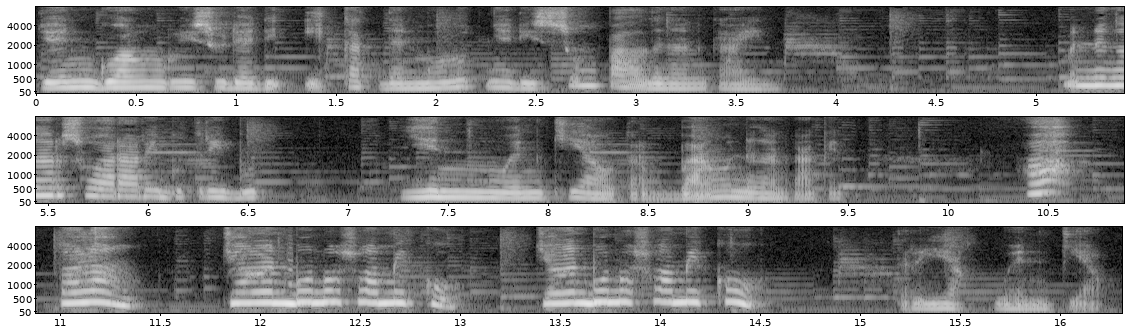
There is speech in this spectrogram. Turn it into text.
Jen Guangrui sudah diikat dan mulutnya disumpal dengan kain. Mendengar suara ribut-ribut, Yin Wen Kiao terbangun dengan kaget. Ah, tolong, jangan bunuh suamiku, jangan bunuh suamiku, teriak Wen Kiao.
